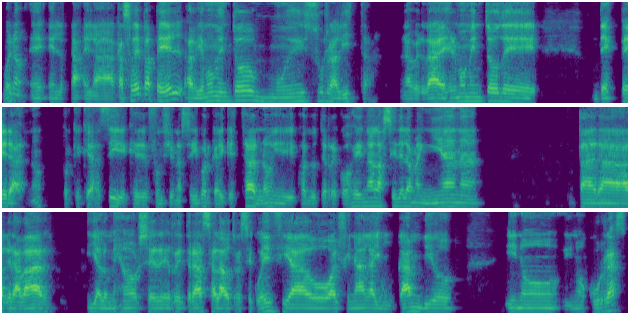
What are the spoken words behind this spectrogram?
Bueno, eh, en la, en la, Casa de Papel había momentos muy surrealistas la verdad, es el momento de, espera, ¿no? Porque es que es así, es que funciona así porque hay que estar, ¿no? Y cuando te recogen a las 6 de la mañana para grabar y a lo mejor se retrasa la otra secuencia o al final hay un cambio y no, y no ocurras,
